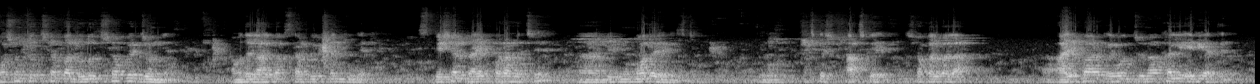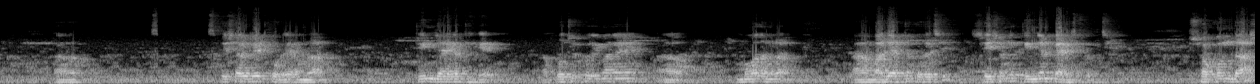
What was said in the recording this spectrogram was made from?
বসন্ত উৎসব বা দোল উৎসবের জন্য আমাদের লালবাগ সাব ডিভিশন জুড়ে স্পেশাল ড্রাইভ করা হচ্ছে বিভিন্ন মদের এগেনস্টে। তো আজকে আজকে সকালবেলা আইপার এবং চুনাখালী এরিয়াতে স্পেশাল রেড করে আমরা তিন জায়গা থেকে প্রচুর পরিমাণে আহ, আমরা বাজেয়াপ্ত করেছি। সেই সঙ্গে তিনজন প্যারেন্টস করেছি। স্বপন দাস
